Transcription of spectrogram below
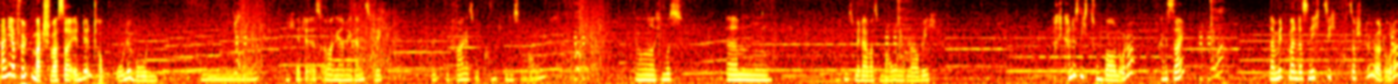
Anja füllt Matschwasser in den Topf ohne Boden. Hm, ich hätte es aber gerne ganz weg. Die Frage ist, wo kommt denn das raus? Oh, ich muss ähm, ich muss mir da was bauen, glaube ich. Ach, ich kann es nicht zubauen, oder? Kann es sein? Damit man das nicht sich zerstört, oder?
